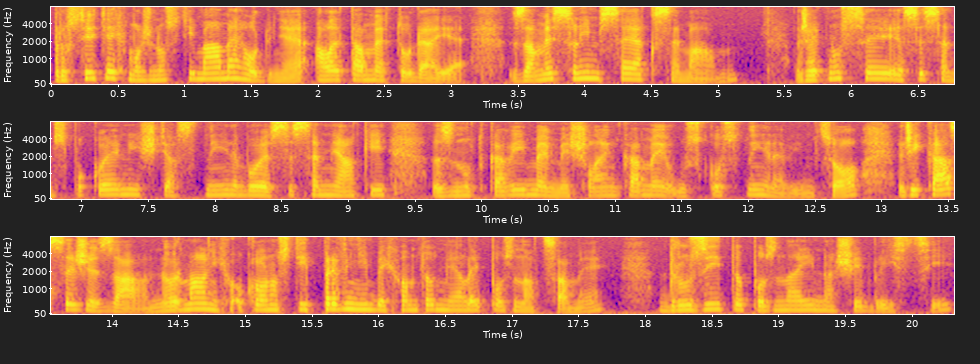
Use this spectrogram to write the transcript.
Prostě těch možností máme hodně, ale ta metoda je, zamyslím se, jak se mám, Řeknu si, jestli jsem spokojený, šťastný, nebo jestli jsem nějaký s nutkavými myšlenkami, úzkostný, nevím co. Říká se, že za normálních okolností první bychom to měli poznat sami, druzí to poznají naši blízcí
